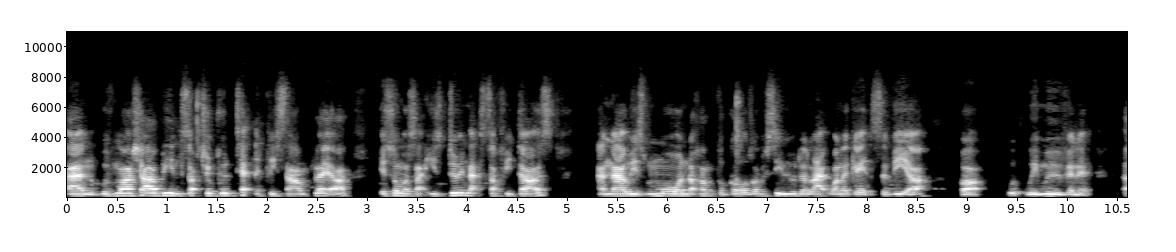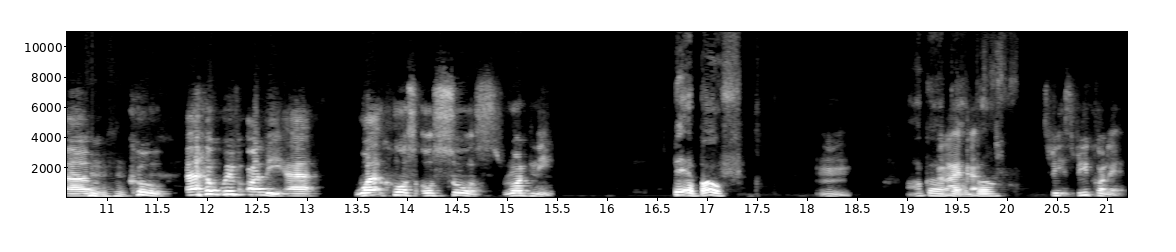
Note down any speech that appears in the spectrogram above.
And with Martial being such a good technically sound player, it's almost like he's doing that stuff he does, and now he's more on the hunt for goals. Obviously, we would have liked one against Sevilla, but we move in it. Um, cool. Uh, with Ole, uh, workhorse or source, Rodney. Bit of both. Mm. I'll go I a like bit of both. Speak speak on it.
